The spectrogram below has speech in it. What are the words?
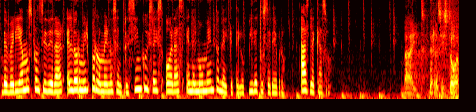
deberíamos considerar el dormir por lo menos entre 5 y 6 horas en el momento en el que te lo pide tu cerebro. Hazle caso. Byte de resistor.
